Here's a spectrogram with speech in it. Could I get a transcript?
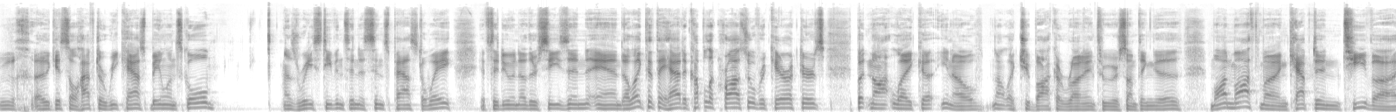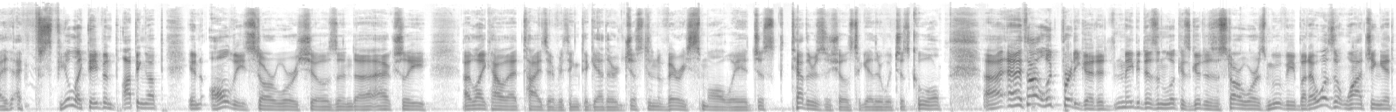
ugh, I guess I'll have to recast Baylan Skoll as Ray Stevenson has since passed away if they do another season. And I like that they had a couple of crossover characters, but not like, uh, you know, not like Chewbacca running through or something. Uh, Mon Mothma and Captain Teva. I, I feel like they've been popping up in all these Star Wars shows. And uh, actually, I like how that ties everything together just in a very small way. It just tethers the shows together, which is cool. Uh, and I thought it looked pretty good. It maybe doesn't look as good as a Star Wars movie, but I wasn't watching it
